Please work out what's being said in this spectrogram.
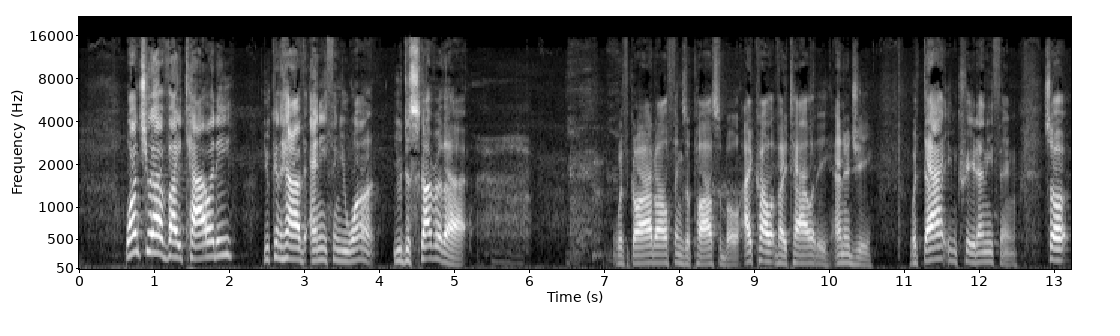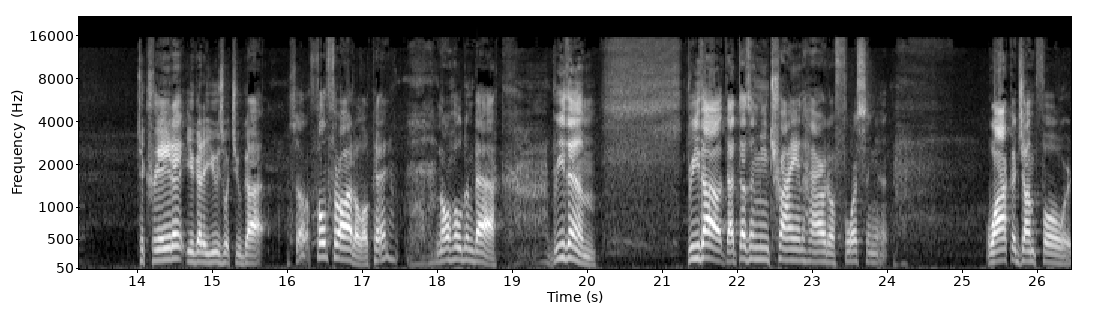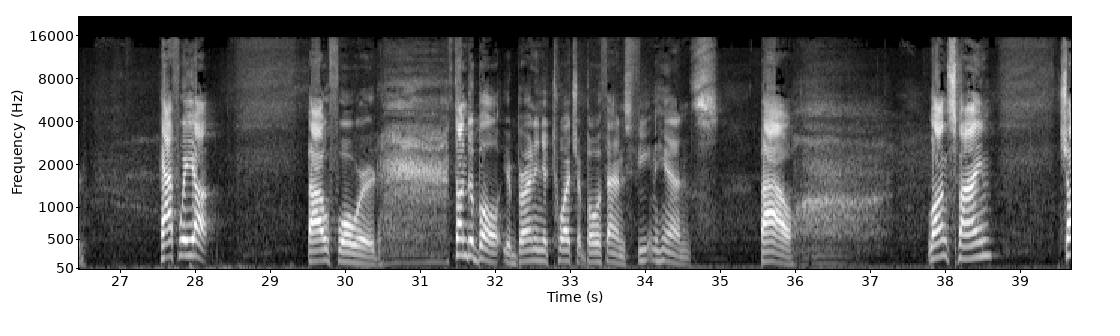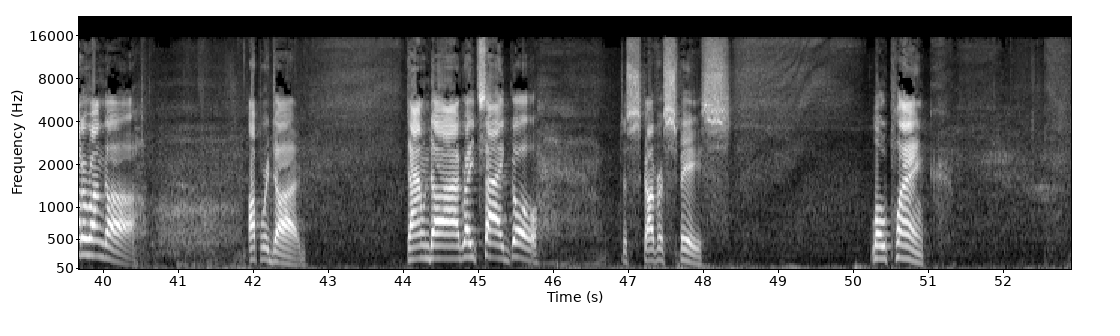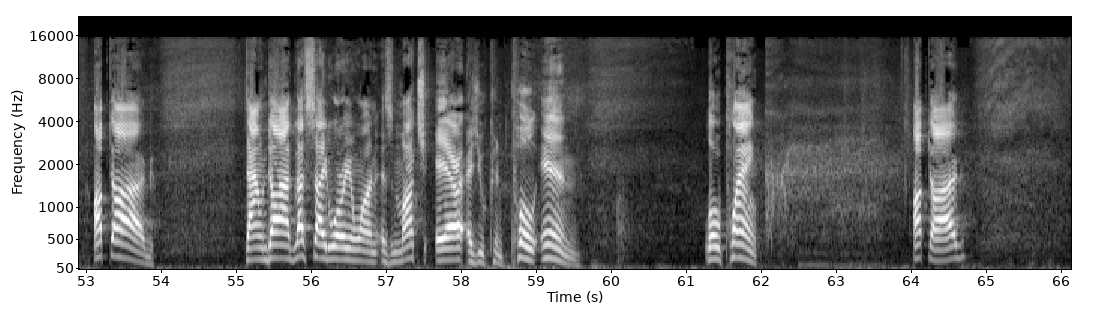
Once you have vitality, you can have anything you want. You discover that. With God, all things are possible. I call it vitality, energy. With that, you can create anything. So, to create it, you got to use what you got. So, full throttle, okay? No holding back. Breathe in. Breathe out. That doesn't mean trying hard or forcing it. Walk or jump forward. Halfway up, bow forward. Thunderbolt, you're burning your torch at both ends, feet and hands. Bow. Long spine. Chaturanga. Upward dog. Down dog, right side, go. Discover space. Low plank. Up dog. Down dog, left side warrior one. As much air as you can pull in. Low plank. Up dog.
